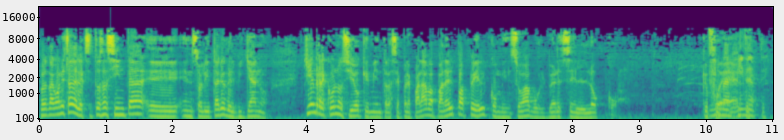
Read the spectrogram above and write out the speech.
Protagonista de la exitosa cinta eh, en solitario del villano, quien reconoció que mientras se preparaba para el papel comenzó a volverse loco. Qué fuerte. Imagínate.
